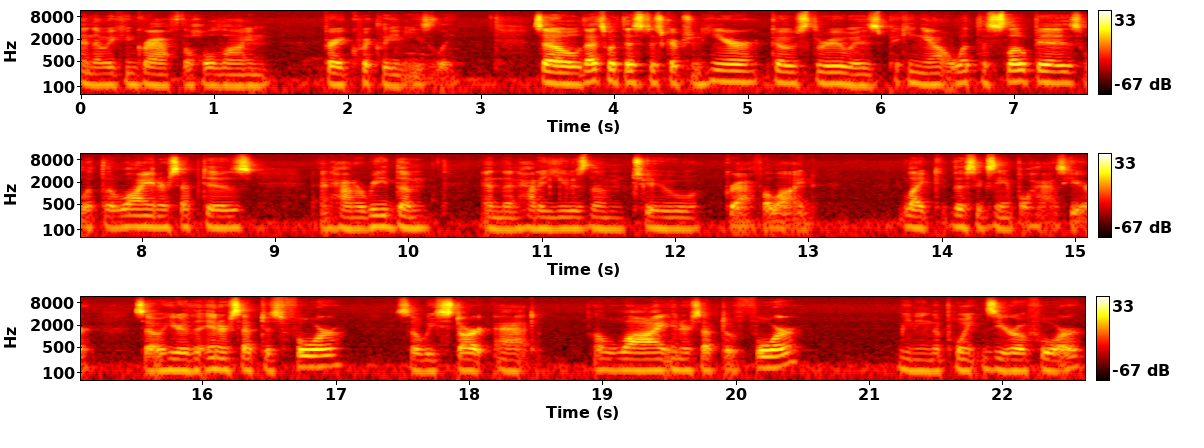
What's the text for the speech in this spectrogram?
and then we can graph the whole line very quickly and easily. So that's what this description here goes through is picking out what the slope is, what the y-intercept is, and how to read them, and then how to use them to graph a line, like this example has here. So here the intercept is 4, so we start at a y-intercept of 4, meaning the point 0, 4,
